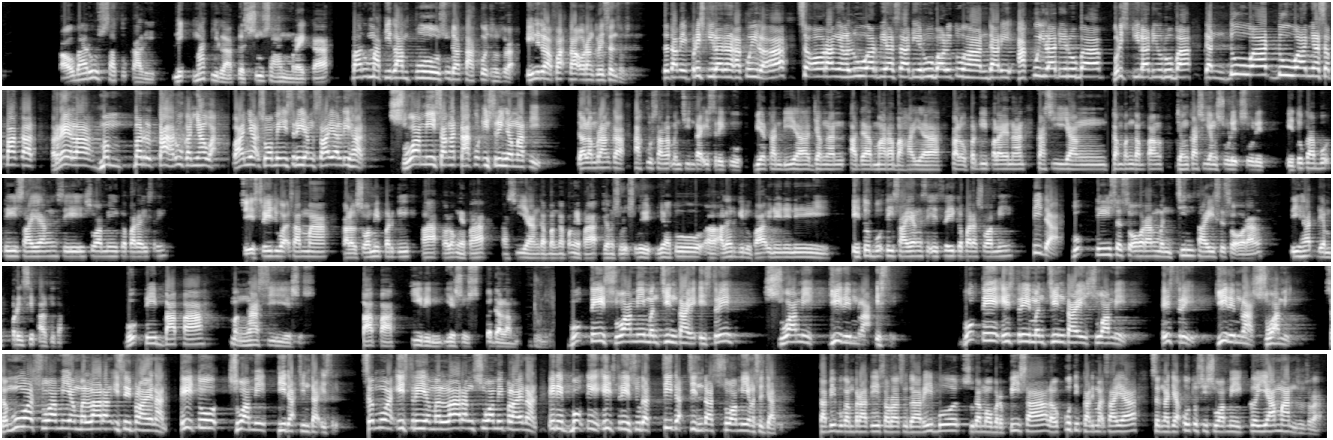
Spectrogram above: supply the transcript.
Kau baru satu kali, nikmatilah kesusahan mereka, baru mati lampu sudah takut saudara. Inilah fakta orang Kristen saudara. Tetapi Priscilla dan Aquila, seorang yang luar biasa dirubah oleh Tuhan. Dari Aquila dirubah, Priscilla dirubah, dan dua-duanya sepakat rela mempertaruhkan nyawa. Banyak suami istri yang saya lihat, Suami sangat takut istrinya mati. Dalam rangka, aku sangat mencintai istriku. Biarkan dia jangan ada marah bahaya. Kalau pergi pelayanan, kasih yang gampang-gampang. Jangan kasih yang sulit-sulit. Itukah bukti sayang si suami kepada istri? Si istri juga sama. Kalau suami pergi, Pak tolong ya Pak. Kasih yang gampang-gampang ya Pak. Jangan sulit-sulit. Dia tuh uh, alergi lupa Ini, ini, ini. Itu bukti sayang si istri kepada suami? Tidak. Bukti seseorang mencintai seseorang Lihat yang prinsip Alkitab. Bukti Bapa mengasihi Yesus. Bapa kirim Yesus ke dalam dunia. Bukti suami mencintai istri, suami kirimlah istri. Bukti istri mencintai suami, istri kirimlah suami. Semua suami yang melarang istri pelayanan, itu suami tidak cinta istri. Semua istri yang melarang suami pelayanan, ini bukti istri sudah tidak cinta suami yang sejati. Tapi bukan berarti saudara sudah ribut, sudah mau berpisah, lalu kutip kalimat saya, sengaja utus si suami ke Yaman, saudara.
